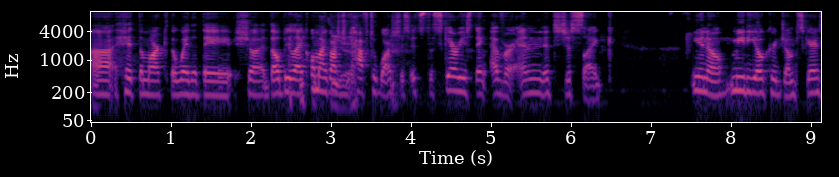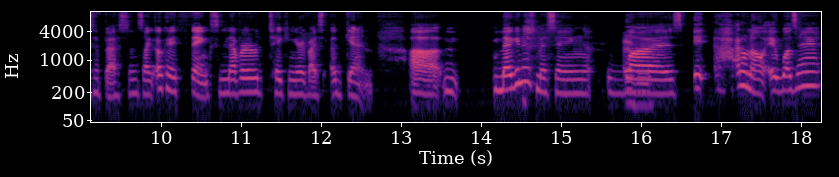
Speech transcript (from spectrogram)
uh, hit the mark the way that they should. They'll be like, "Oh my gosh, you have to watch this! It's the scariest thing ever," and it's just like, you know, mediocre jump scares at best. And it's like, okay, thanks. Never taking your advice again. Uh, Megan is missing was it? I don't know. It wasn't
